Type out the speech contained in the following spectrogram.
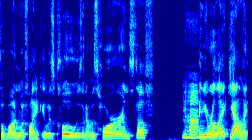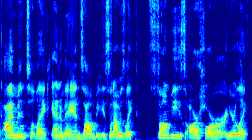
the one with like it was clothes and it was horror and stuff Uh-huh. and you were like, "Yeah, like I'm into like anime and zombies," and I was like, "Zombies are horror," and you're like,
